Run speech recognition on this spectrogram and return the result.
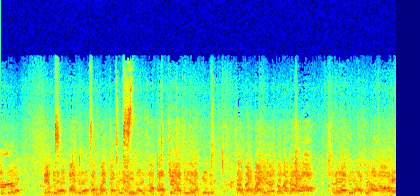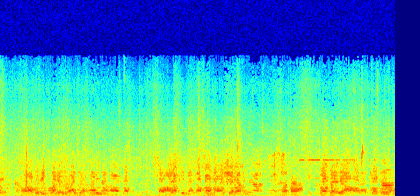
七地来，八地来，九地来，上款十地哦，你来三百，最后一个人给你三百块，有了都买到了哈。安尼我袂后是行行嘿，我陪你看你有爱食啥，你哪甲我讲。哇！我今日老板好笑啊！拖车啊！拖车要好来拖车来，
